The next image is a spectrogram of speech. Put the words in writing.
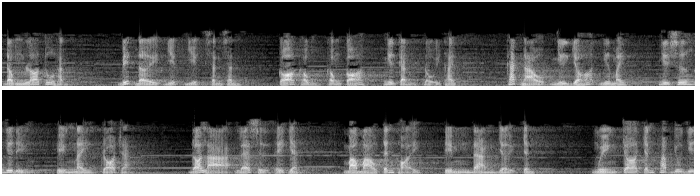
đồng lo tu hành. Biết đời diệt diệt sanh sanh, có không không có, như cành đổi thay. Khác nào như gió như mây, như sương như điện, hiện nay rõ ràng. Đó là lẽ sự thế gian. Mau mau tránh khỏi, tìm đàn dời chân. Nguyện cho chánh pháp vô dư,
